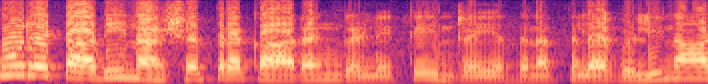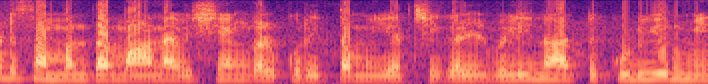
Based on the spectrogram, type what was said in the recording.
பூரட்டாதி நட்சத்திரக்காரங்களுக்கு இன்றைய தினத்தில் வெளிநாடு சம்பந்தமான விஷயங்கள் குறித்த முயற்சிகள் வெளிநாட்டு குடியுரிமை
